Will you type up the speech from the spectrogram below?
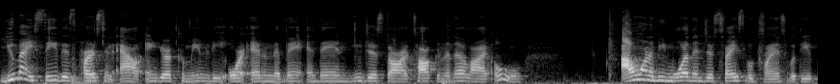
You may see this person out in your community or at an event, and then you just start talking, to they're like, "Oh, I want to be more than just Facebook friends with you."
